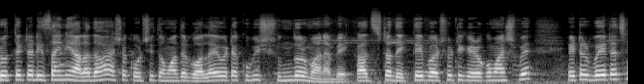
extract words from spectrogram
প্রত্যেকটা ডিজাইনই আলাদা হয়, আশা করছি তোমাদের গলায়ও এটা খুবই সুন্দর মানাবে। কাজটা দেখতেই পারছ, ঠিক এরকম আসবে। এটার ওয়েট আছে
